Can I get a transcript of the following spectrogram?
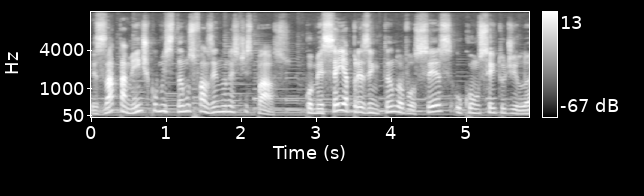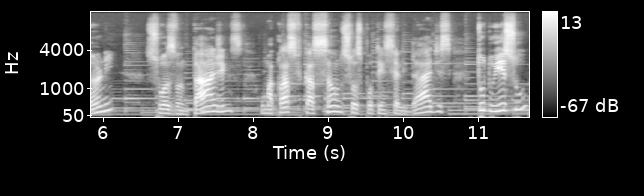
Exatamente como estamos fazendo neste espaço. Comecei apresentando a vocês o conceito de learning, suas vantagens, uma classificação de suas potencialidades, tudo isso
